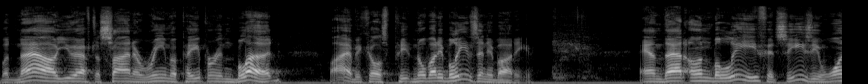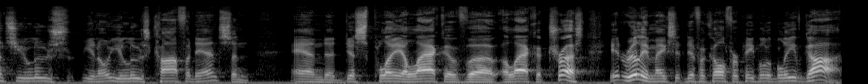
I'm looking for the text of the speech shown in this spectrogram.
But now you have to sign a ream of paper in blood. Why? Because nobody believes anybody. And that unbelief, it's easy once you lose, you know, you lose confidence and and uh, display a lack of uh, a lack of trust. It really makes it difficult for people to believe God.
